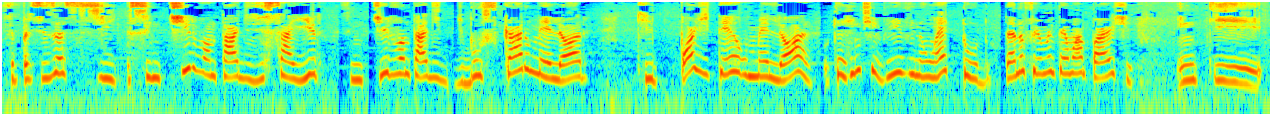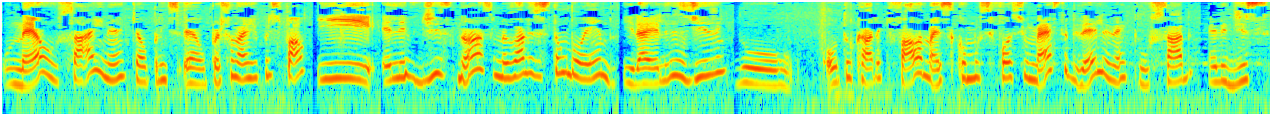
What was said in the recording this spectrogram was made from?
você precisa se sentir vontade de sair, sentir vontade de buscar o melhor que pode ter o melhor. O que a gente vive não é tudo. Até no filme tem uma parte em que o Neo sai, né? Que é o, é o personagem principal. E ele diz: Nossa, meus olhos estão doendo. E daí eles dizem do outro cara que fala, mas como se fosse o mestre dele, né? Que o sabe. Ele diz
